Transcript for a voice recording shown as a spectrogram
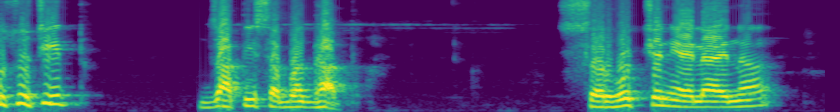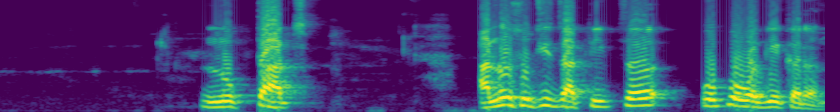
अनुसूचित जाती संबंधात सर्वोच्च न्यायालयानं नुकताच अनुसूचित जातीचं उपवर्गीकरण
